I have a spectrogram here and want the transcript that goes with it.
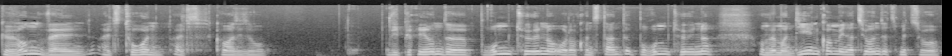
Gehirnwellen als Ton, als quasi so vibrierende Brummtöne oder konstante Brummtöne. Und wenn man die in Kombination setzt mit so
